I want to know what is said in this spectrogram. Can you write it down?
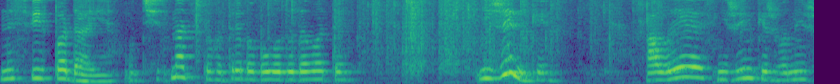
не співпадає. От 16-го треба було додавати сніжинки, але сніжинки ж вони ж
